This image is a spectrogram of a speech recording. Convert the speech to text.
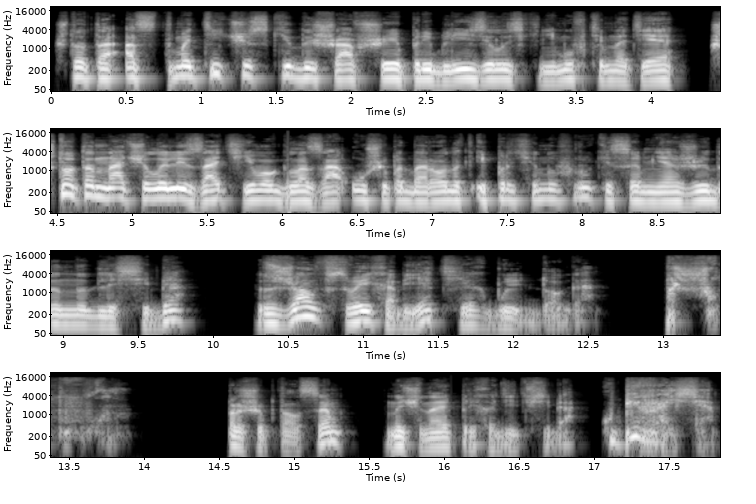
Что-то астматически дышавшее приблизилось к нему в темноте. Что-то начало лизать его глаза, уши, подбородок, и, протянув руки, Сэм неожиданно для себя сжал в своих объятиях бульдога. — Пошел вон! — прошептал Сэм, начиная приходить в себя. — Убирайся!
